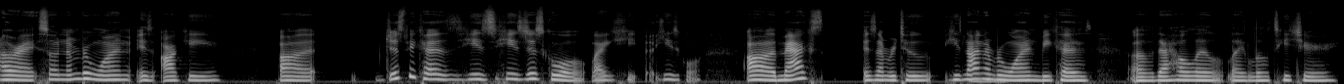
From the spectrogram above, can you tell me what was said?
All right. So number one is Aki. Uh, just because he's he's just cool. Like he he's cool. Uh, Max is number two. He's not number Mhm. one because of that whole little like little teacher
